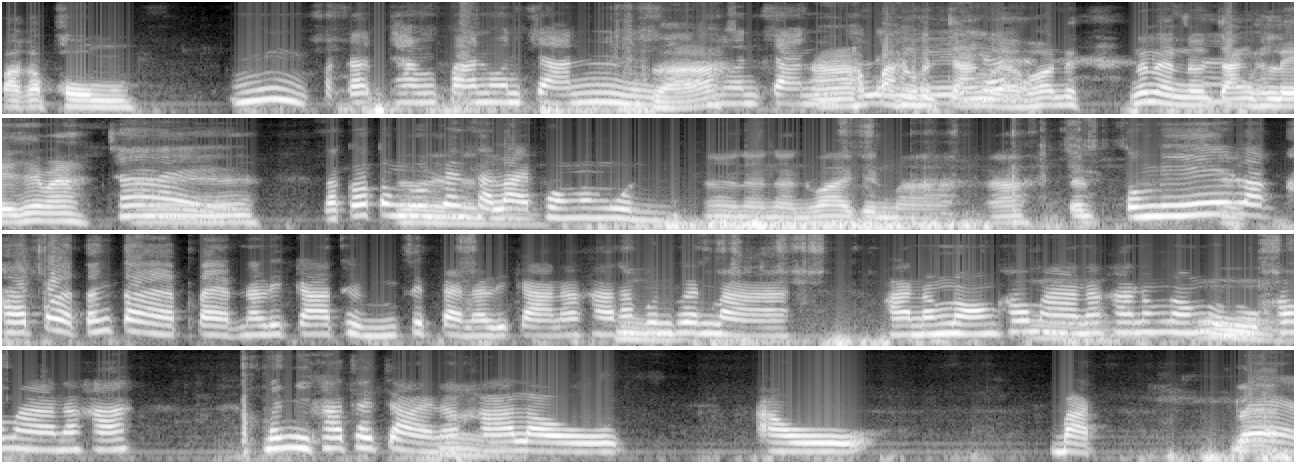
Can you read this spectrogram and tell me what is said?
ปลากระพง อืมปลากระชังปลานวลจันทร์เหรอปลานวลจันทร์อ่าทะเล ปลานวลจังเหรอเพราะนั่นน่ะนวลจังทะเลใช่ไหมใช่ เออ แล้วก็ตรงนู้นเออ เป็นนั่นสาหร่ายพวงองุ่น เออนั่นนั่นว่ายขึ้นมาอะเป็น ตรงนี้เออเราเขาเปิดตั้งแต่ 8 นาฬิกาถึง 18 นาฬิกานะคะ ถ้าอืมเพื่อนๆมาพาน้องๆเข้ามานะคะ น้องๆหนูอืมๆเข้ามานะคะ ไม่มีค่าใช้จ่ายนะคะเออเราเอาบัตรแลก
